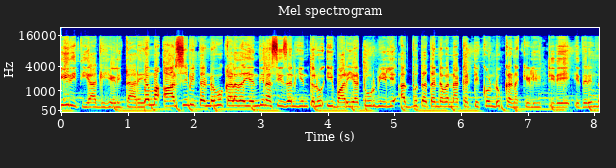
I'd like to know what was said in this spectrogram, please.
ಈ ರೀತಿಯಾಗಿ ಹೇಳಿದ್ದಾರೆ. ನಮ್ಮ ಆರ್ ಸಿಬಿ ತಂಡವು ಕಳೆದ ಎಂದಿನ ಸೀಸನ್ಗಿಂತಲೂ ಈ ಬಾರಿಯ ಟೂರ್ನಿಯಲ್ಲಿ ಅದ್ಭುತ ತಂಡವನ್ನ ಕಟ್ಟಿಕೊಂಡು ಕಣಕ್ಕಿಳಿಯುತ್ತಿದೆ. ಇದರಿಂದ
